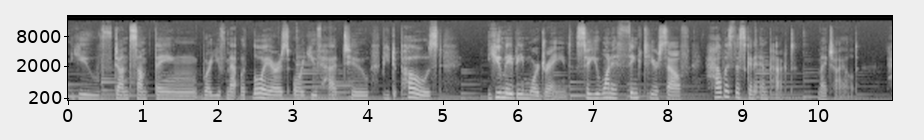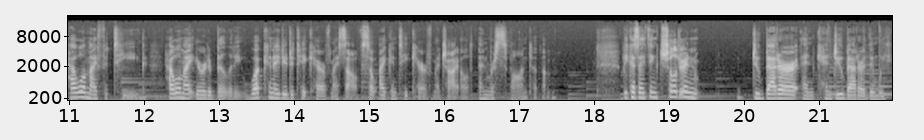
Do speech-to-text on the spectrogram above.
you've done something where you've met with lawyers or you've had to be deposed, you may be more drained. So, you want to think to yourself, how is this going to impact my child? How will my fatigue? How will my irritability? What can I do to take care of myself so I can take care of my child and respond to them? Because I think children do better and can do better than we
